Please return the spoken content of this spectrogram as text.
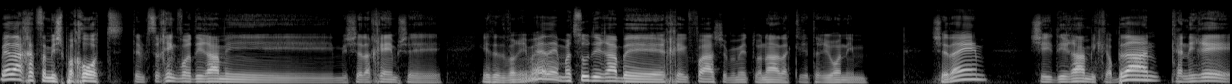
בלחץ המשפחות, אתם צריכים כבר דירה מ... משלכם, שיהיה את הדברים האלה. מצאו דירה בחיפה שבאמת עונה על הקריטריונים שלהם, שהיא דירה מקבלן, כנראה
